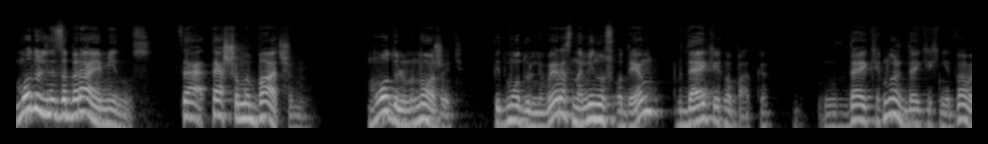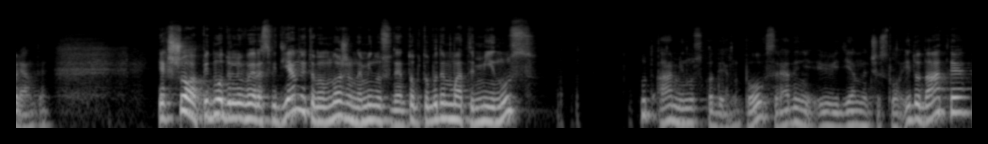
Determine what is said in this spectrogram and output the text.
Модуль не забирає мінус. Це те, що ми бачимо. Модуль множить підмодульний вираз на мінус 1 в деяких випадках. В деяких множить, в деяких ні. Два варіанти. Якщо підмодульний вираз від'ємний, то ми множимо на мінус 1. Тобто будемо мати мінус. Тут А мінус 1, бо всередині від'ємне число. І додати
